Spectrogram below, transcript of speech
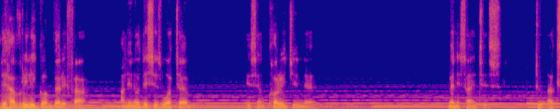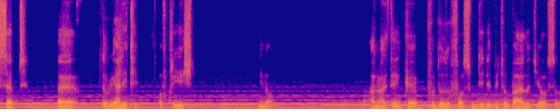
They have really gone very far, and you know this is what. Um, is encouraging uh, many scientists to accept uh, the reality of creation. You know, and I think um, for those of us who did a bit of biology also,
